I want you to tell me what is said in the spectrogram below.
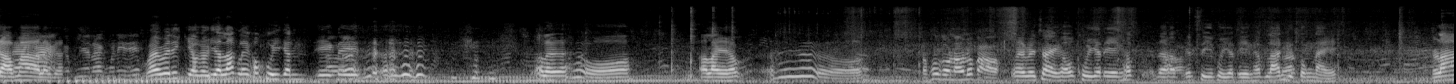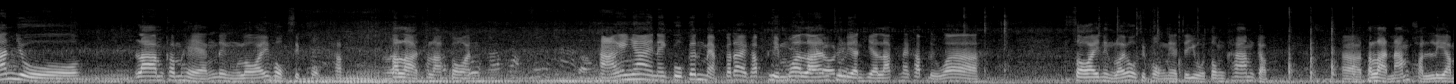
ดราม่าอะไรกันกับเมียรักมานี่ดิไม่ไม่ได้เกี่ยวกับเฮียรักเลยเขาคุยกันเองในอะไรนะอ๋ออะไรครับ เออเขาพูดกับเราหรือเปล่า ไม่ไม่ใช่เขาคุยกันเองครับนะครับ FC คุยกันเองครับ ร้านอยู่ตรงไหน ร้านอยู่รามคำแหง 166 ครับ ตลาดพลากร หาง่ายๆใน Google Map ก็ได้ครับ พิมพ์ว่าร้านทุเรียนเฮียรักนะครับ หรือว่าซอย 166 เนี่ยจะอยู่ตรงข้ามกับอ่าตลาดน้ำขวัญเลียม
